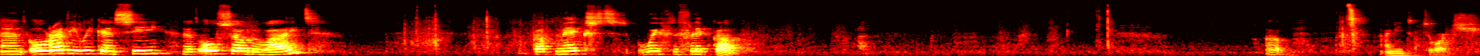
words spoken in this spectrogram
And already we can see that also the white got mixed with the flip cup. Oh, I need a torch.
